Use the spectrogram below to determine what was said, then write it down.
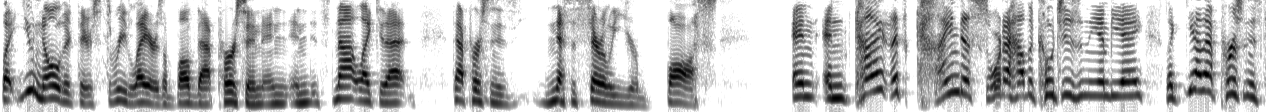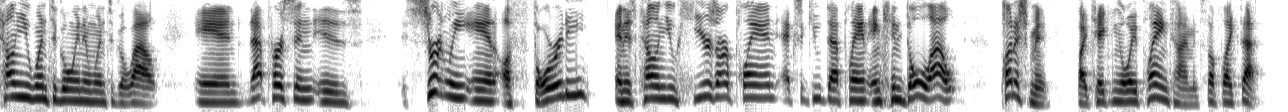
but you know that there's three layers above that person. And, and it's not like that that person is necessarily your boss. And and kind that's kind of sort of how the coach is in the NBA. Like, yeah, that person is telling you when to go in and when to go out. And that person is certainly an authority and is telling you, here's our plan, execute that plan, and can dole out punishment by taking away playing time and stuff like that.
